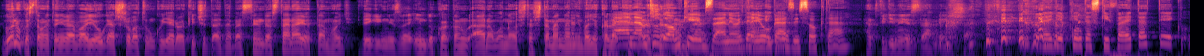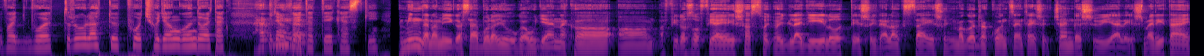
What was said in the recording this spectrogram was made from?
Gondolkoztam, hogy mivel van jogás rovatunk, hogy erről kicsit lehetne beszélni, de aztán rájöttem, hogy végignézve indokolatlanul áramvonalas testemen nem én vagyok a El nem tudom ember. képzelni, hogy te De jogázni szoktál. Hát figyelj, nézd rám, én sem. De egyébként ezt kifejtették, vagy volt róla több, hogy hogyan gondolták, Hát hát hogyan minden- fejtették ezt ki? Minden, ami igazából a joga, ugye ennek a, a, a filozófiája is az, hogy, hogy legyél ott, és hogy relaxálj, és hogy magadra koncentrálj, és hogy csendesülj el, és meditálj.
